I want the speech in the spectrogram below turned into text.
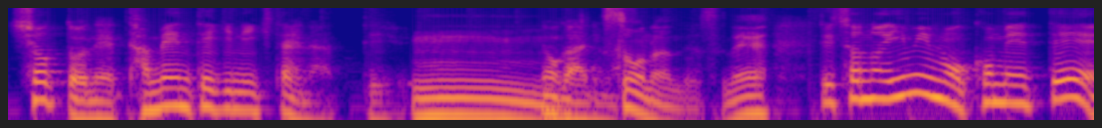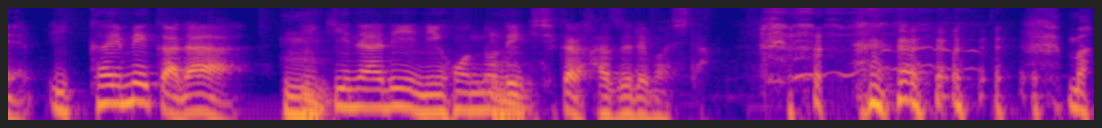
ちょっとね、多面的にいきたいなっていう。うん。のがありますそうなんですね。で、その意味も込めて、1回目からうんいきなり日本の歴史から外れました。ま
